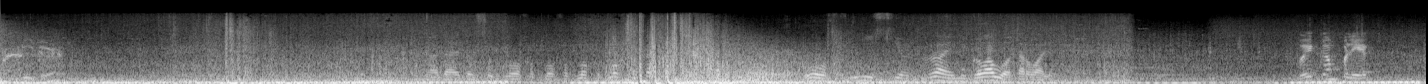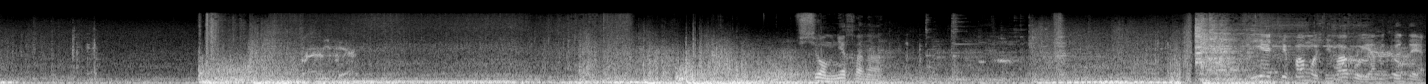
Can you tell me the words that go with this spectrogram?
Пробитие. Да, да, это все плохо, плохо, плохо, плохо. Ох, нихера, ему голову оторвали. Боекомплект. Все, мне хана. Я тебе помочь не могу, я на КД.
